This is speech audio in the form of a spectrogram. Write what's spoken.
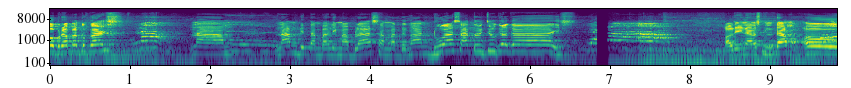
10 berapa tuh guys? 6 6 6 ditambah 15 sama dengan 21 juga guys. Kali ini harus mendang oh.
